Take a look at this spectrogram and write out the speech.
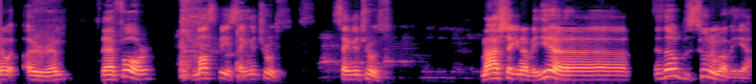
no urim. Therefore, must be saying the truth. Saying the truth. Mashagin over here. There's no basulim over here.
